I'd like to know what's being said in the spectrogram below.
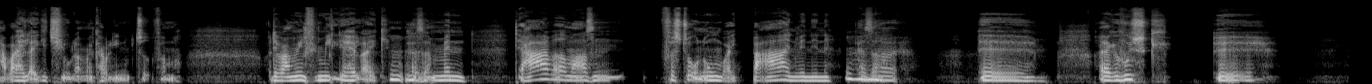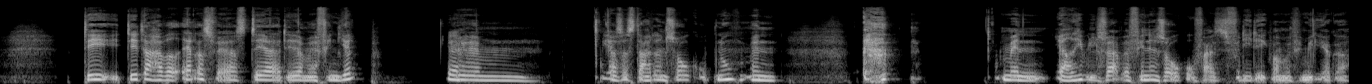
jeg var heller ikke i tvivl om, hvad Karoline betød for mig. Og det var min familie heller ikke. Mm-hmm. Altså, men det har været meget sådan forstående, hun var ikke bare en veninde. Mm-hmm. Altså, øh, og jeg kan huske, øh, det, det, der har været allersværest, det er det der med at finde hjælp. Ja. Øhm, jeg har så startet en sovegruppe nu, men, men jeg havde helt vildt svært ved at finde en sovegruppe faktisk, fordi det ikke var med familie at gøre.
